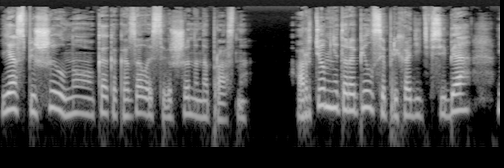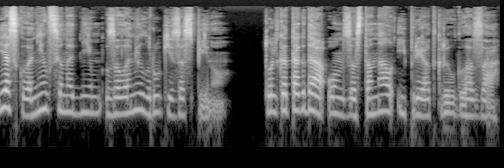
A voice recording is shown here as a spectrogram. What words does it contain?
Я спешил, но, как оказалось, совершенно напрасно. Артем не торопился приходить в себя, я склонился над ним, заломил руки за спину. Только тогда он застонал и приоткрыл глаза.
